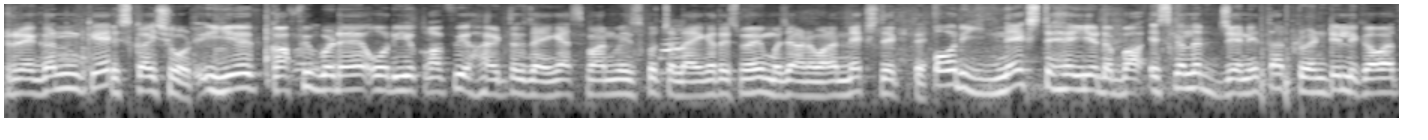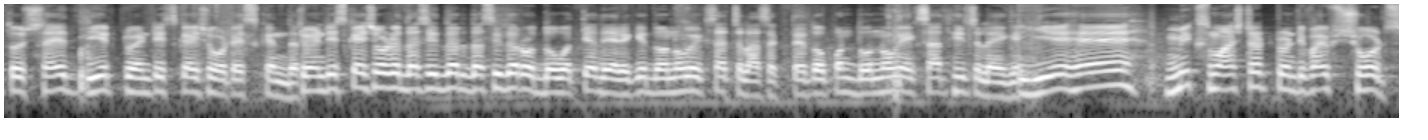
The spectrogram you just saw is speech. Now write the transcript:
ड्रैगन के स्काई शॉट ये काफ़ी बड़े है और ये काफ़ी हाइट तक जाएँगे। आसमान में इसको चलाएँगे तो इसमें भी मज़ा आने वाला नेक्स्ट देखते हैं। और नेक्स्ट है ये डब्बा। इसके अंदर जेनिता ट्वेंटी लिखा हुआ है तो शायद ये ट्वेंटी स्काई शॉट है इसके अंदर। ट्वेंटी स्काई शॉट है दस इधर दस इधर और दो बत्तियाँ दे रखे दोनों को एक साथ चला सकते हैं तो अपन दोनों को एक साथ ही चलाएँगे। ये है mix master twenty five shots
